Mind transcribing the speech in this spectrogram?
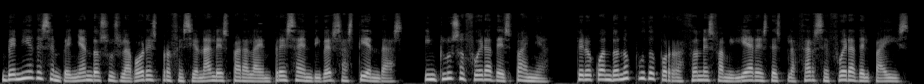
venía desempeñando sus labores profesionales para la empresa en diversas tiendas, incluso fuera de España, pero cuando no pudo por razones familiares desplazarse fuera del país,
